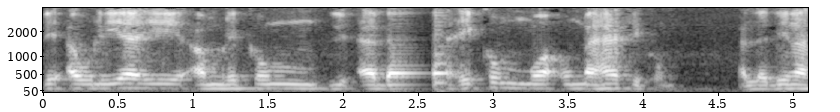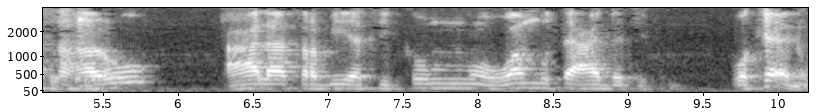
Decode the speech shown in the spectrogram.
لأولياء أمركم لآبائكم وأمهاتكم الذين سهروا على تربيتكم ومساعدتكم وكانوا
